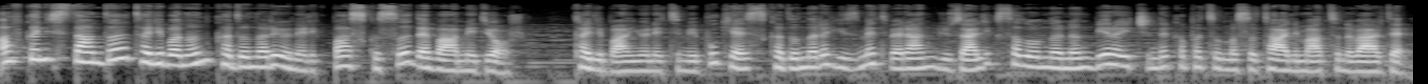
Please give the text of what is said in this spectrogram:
Afganistan'da Taliban'ın kadınlara yönelik baskısı devam ediyor. Taliban yönetimi bu kez kadınlara hizmet veren güzellik salonlarının bir ay içinde kapatılması talimatını verdi.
